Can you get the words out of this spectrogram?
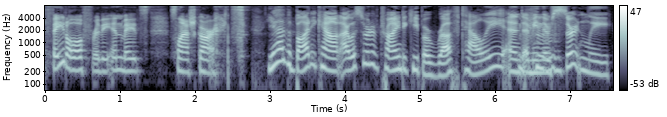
fatal for the inmates slash guards. Yeah, the body count. I was sort of trying to keep a rough tally, and I mean, there's certainly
